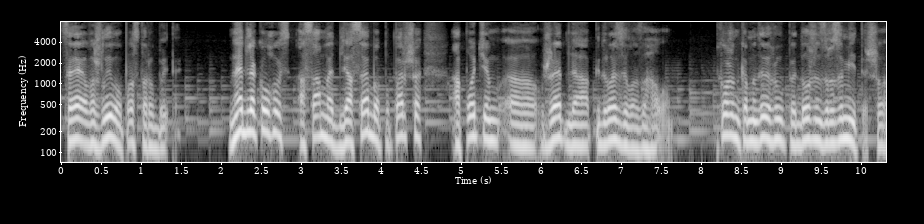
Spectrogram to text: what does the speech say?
це важливо просто робити. Не для когось, а саме для себе, по-перше, а потім е, вже для підрозділу загалом. Кожен командир групи должен зрозуміти, що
